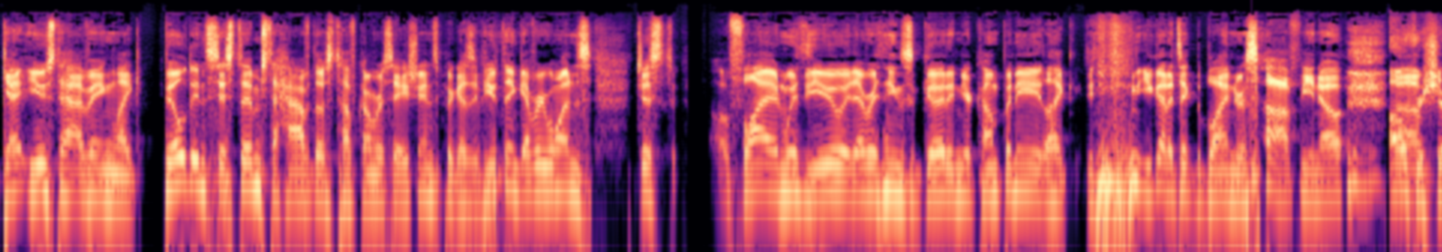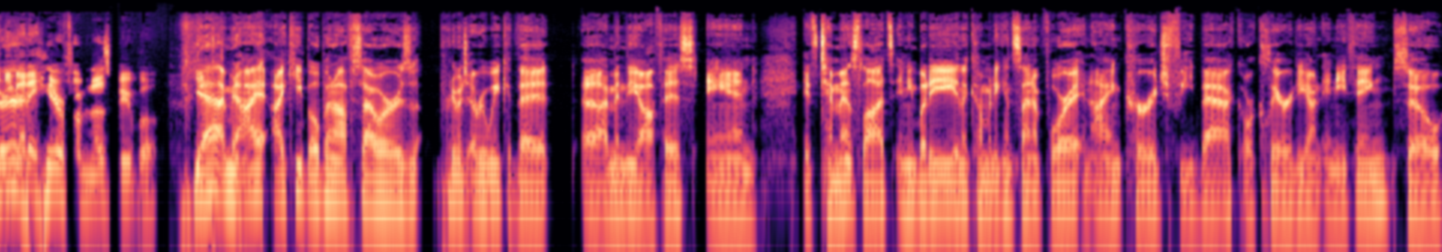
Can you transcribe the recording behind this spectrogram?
get used to having like build in systems to have those tough conversations because if you think everyone's just flying with you and everything's good in your company like you got to take the blinders off you know oh um, for sure you got to hear from those people yeah i mean i i keep open office hours pretty much every week that uh, I'm in the office and it's 10 minute slots. Anybody in the company can sign up for it. And I encourage feedback or clarity on anything. So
